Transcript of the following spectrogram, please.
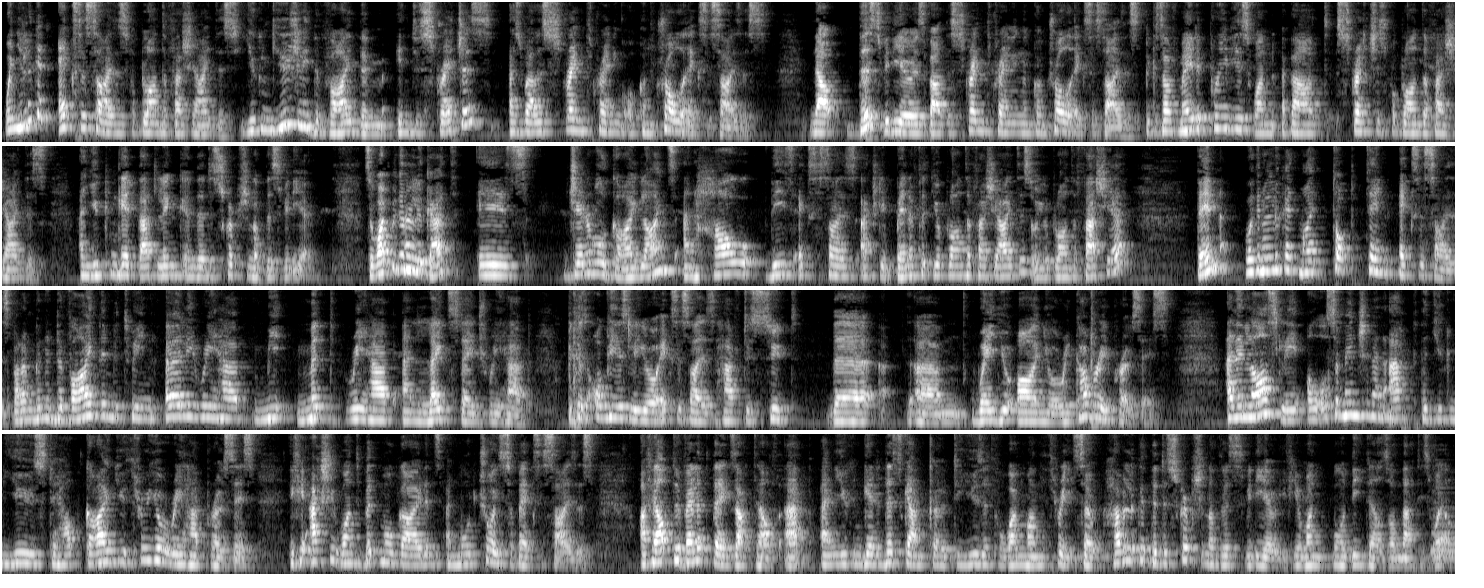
When you look at exercises for plantar fasciitis, you can usually divide them into stretches as well as strength training or control exercises. Now, this video is about the strength training and control exercises because I've made a previous one about stretches for plantar fasciitis and you can get that link in the description of this video. So what we're going to look at is general guidelines and how these exercises actually benefit your plantar fasciitis or your plantar fascia. Then we're going to look at my top 10 exercises, but I'm going to divide them between early rehab, mid rehab, and late stage rehab because obviously your exercises have to suit the um, where you are in your recovery process. And then lastly, I'll also mention an app that you can use to help guide you through your rehab process if you actually want a bit more guidance and more choice of exercises. I've helped develop the Exakt Health app and you can get a discount code to use it for one month free. So have a look at the description of this video if you want more details on that as well.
